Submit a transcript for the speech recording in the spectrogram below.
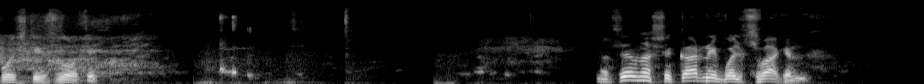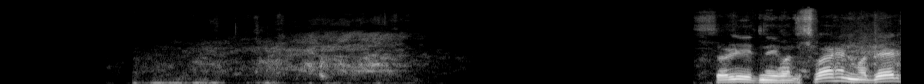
польських злотих. А це в нас шикарний Volkswagen. Солідний Volkswagen, модель.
